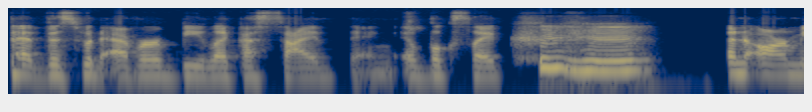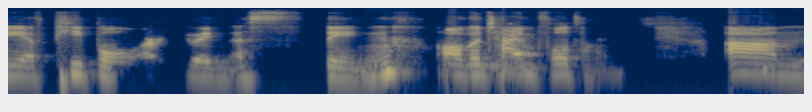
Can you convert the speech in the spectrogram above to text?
that this would ever be like a side thing. It looks like mm-hmm. an army of people are doing this thing all the time, yeah. full time. Um,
